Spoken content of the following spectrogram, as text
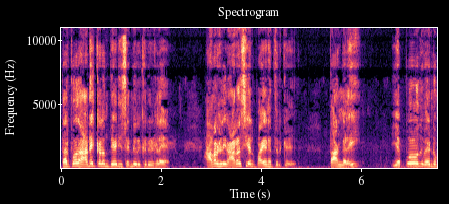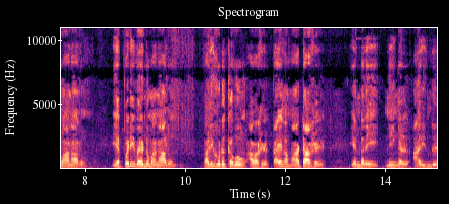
தற்போது அடைக்கலம் தேடி சென்றிருக்கிறீர்களே அவர்களின் அரசியல் பயணத்திற்கு தாங்களை எப்போது வேண்டுமானாலும் எப்படி வேண்டுமானாலும் பலி கொடுக்கவும் அவர்கள் தயங்க மாட்டார்கள் என்பதை நீங்கள் அறிந்து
